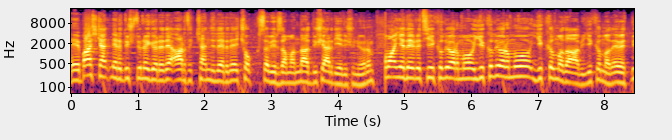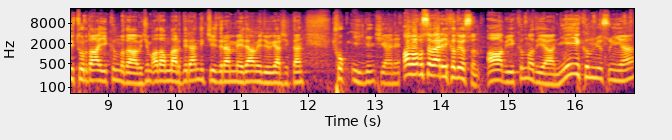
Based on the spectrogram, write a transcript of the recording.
Ee, başkentleri düştüğüne göre de artık kendileri de çok kısa bir zamanda düşer diye düşünüyorum. Romanya devleti yıkılıyor mu? Yıkılıyor mu? Yıkılmadı abi. Yıkılmadı. Evet bir tur daha yıkılmadı abicim. Adamlar direndikçe direnmeye devam ediyor gerçekten. Çok ilginç yani. Ama bu sefer yıkılıyorsun. Abi yıkılmadı ya. Niye yıkılmıyorsun ya?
